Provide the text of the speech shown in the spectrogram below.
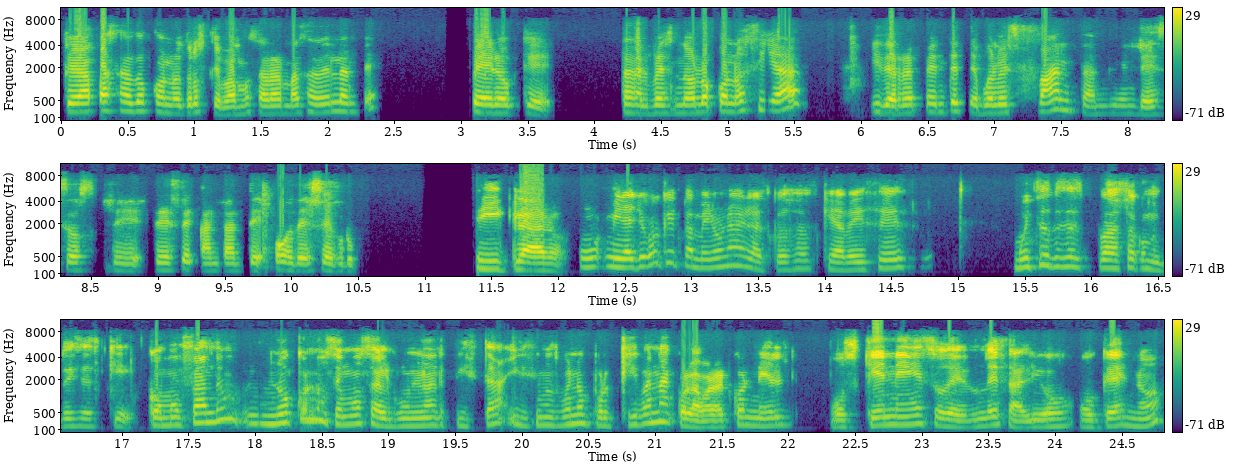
que ha pasado con otros que vamos a hablar más adelante, pero que tal vez no lo conocía y de repente te vuelves fan también de esos, de, de ese cantante o de ese grupo. Sí, claro. Mira, yo creo que también una de las cosas que a veces, muchas veces pasa, como tú dices, que como fandom no conocemos a algún artista y decimos, bueno, ¿por qué van a colaborar con él? Pues quién es o de dónde salió o qué, ¿no?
